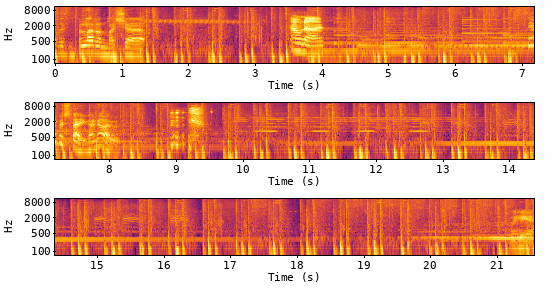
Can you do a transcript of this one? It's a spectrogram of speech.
Oh, there's blood on my shirt. Oh no. Devastating, I know. here.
